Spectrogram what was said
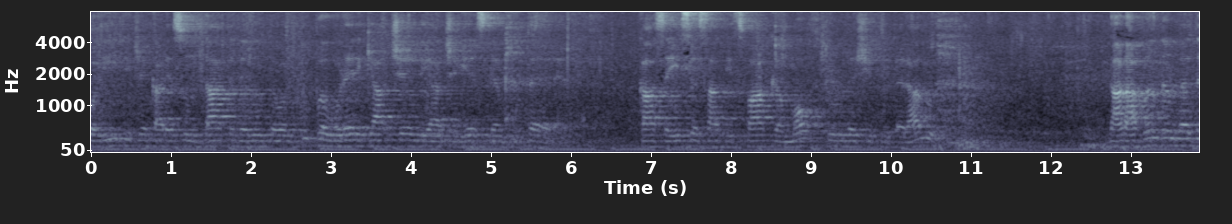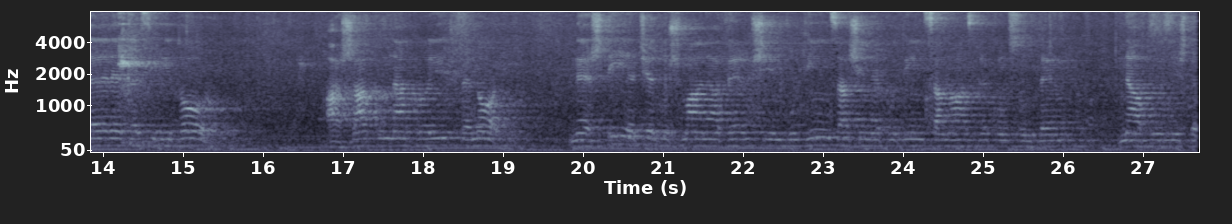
politice care sunt date de multe ori după urechea celuia ce este în putere, ca să îi se satisfacă mofturile și puterea lui. Dar având în vedere că Silitorul, așa cum ne-a croit pe noi, ne știe ce dușmani avem și în putința și neputința noastră cum suntem, ne-a pus niște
